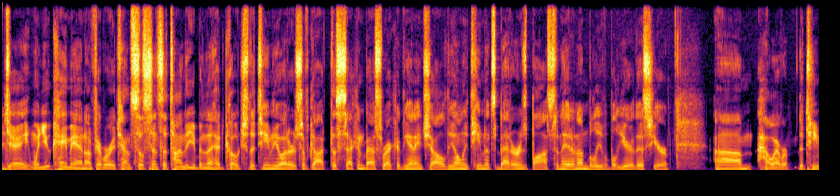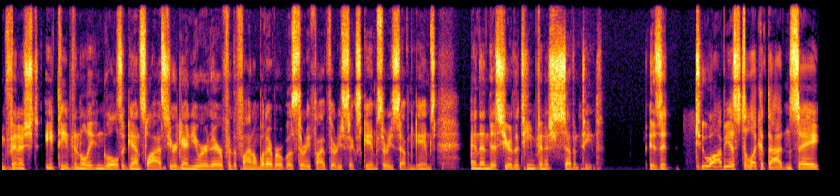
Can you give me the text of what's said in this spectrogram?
Jay, when you came in on February 10th, so since the time that you've been the head coach of the team, the Oilers have got the second best record in the NHL. The only team that's better is Boston. They had an unbelievable year this year. Um, however, the team finished 18th in the league in goals against last year. Again, you were there for the final, whatever it was 35, 36 games, 37 games. And then this year, the team finished 17th. Is it too obvious to look at that and say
